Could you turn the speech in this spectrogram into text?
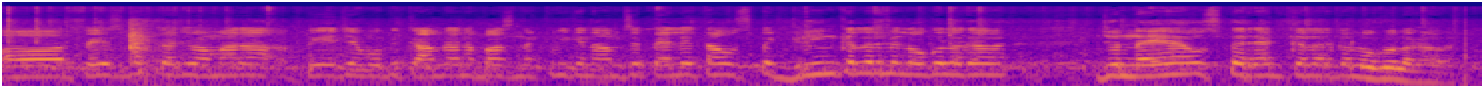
और फेसबुक का जो हमारा पेज है, वो भी कामरान अब्बास नकवी के नाम से। पहले था, उस पर ग्रीन कलर में लोगो लगा हुआ है। जो नया है, उस पर रेड कलर का लोगो लगा हुआ है।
